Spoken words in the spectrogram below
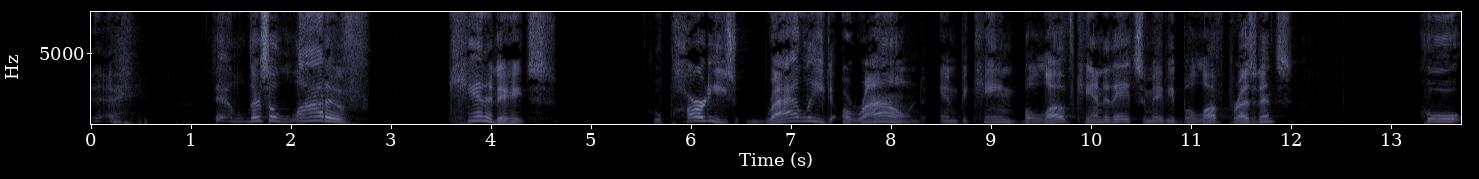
There's a lot of candidates who parties rallied around and became beloved candidates and maybe beloved presidents, who,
